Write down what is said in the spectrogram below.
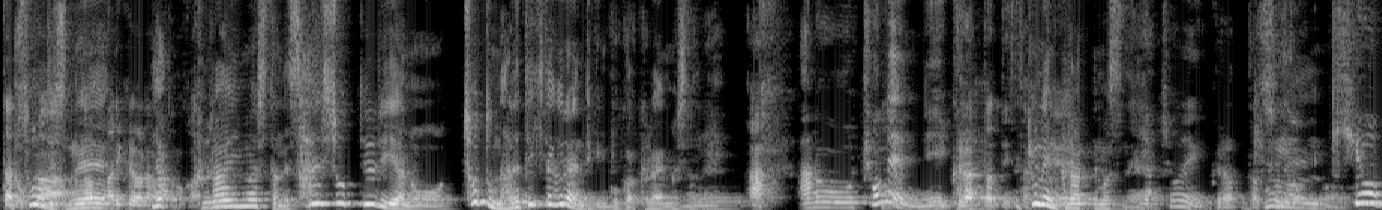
たのか、そうですね。あんまり食らわないかやったの、か。食らいましたね。最初っていうより、あの、ちょっと慣れてきたぐらいの時に僕は食らいましたね。うんあ、あのー去年に食らったって言ってたっ去年食らってますいや、ね。去年食らった。そのキヨ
